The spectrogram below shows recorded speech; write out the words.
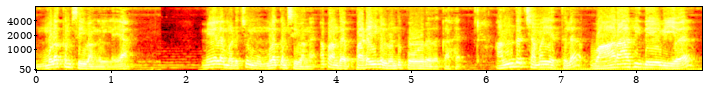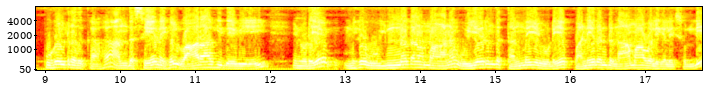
முழக்கம் செய்வாங்க இல்லையா? மேலே அடிச்சு மு- முழக்கம் செய்வாங்க. அப்ப அந்த படைகள் வந்து போகிறதுக்காக. அந்த சமயத்தில் வாராகி தேவியை புகழ்றதுக்காக அந்த சேனைகள் வாராகி தேவியை என்னுடைய மிக உன்னதமான உயர்ந்த தன்மையுடைய பனிரெண்டு நாமாவளிகளை சொல்லி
